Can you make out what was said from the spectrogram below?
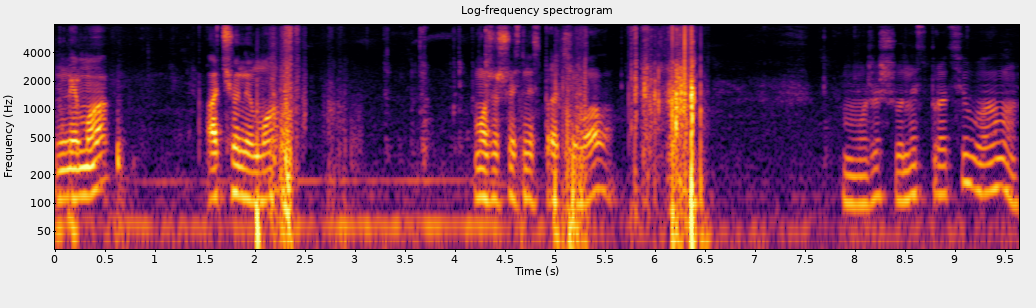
Нема. А чого нема? Може щось не спрацювало? Може, що не спрацювало.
